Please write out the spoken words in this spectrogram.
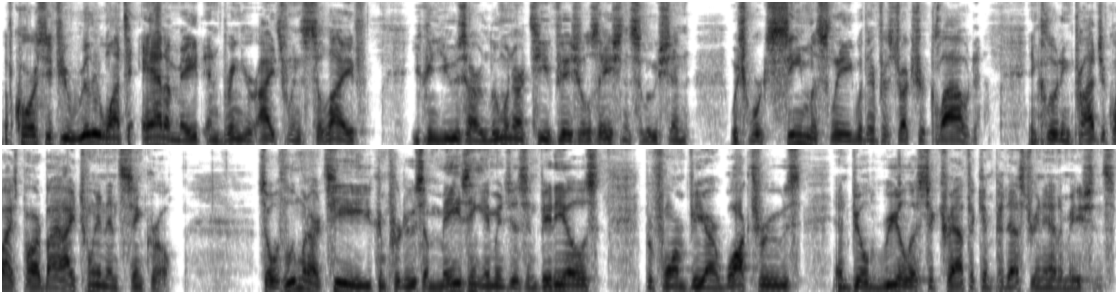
Of course, if you really want to animate and bring your iTwins to life, you can use our LumenRT visualization solution which works seamlessly with Infrastructure Cloud, including ProjectWise powered by iTwin and Synchro. So with LumenRT, you can produce amazing images and videos, perform VR walkthroughs, and build realistic traffic and pedestrian animations.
